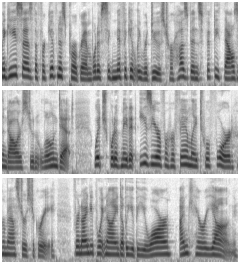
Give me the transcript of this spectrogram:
McGee says the forgiveness program would have significantly reduced her husband's $50,000 student loan debt, which would have made it easier for her family to afford her master's degree. For 90.9 WBUR, I'm Carrie Jung.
